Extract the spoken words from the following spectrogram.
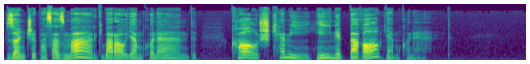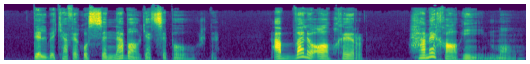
زانچه پس از مرگ برایم کنند کاش کمی هین بقایم کنند. دل به کف قصه نباید سپرد. اول و آخر همه خواهیم مرد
